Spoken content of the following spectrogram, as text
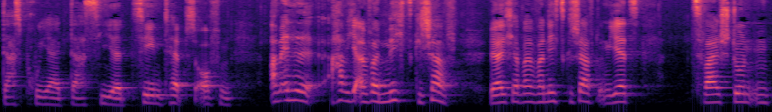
das Projekt, das hier, zehn Tabs offen. Am Ende habe ich einfach nichts geschafft. Ja, ich habe einfach nichts geschafft. Und jetzt zwei Stunden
